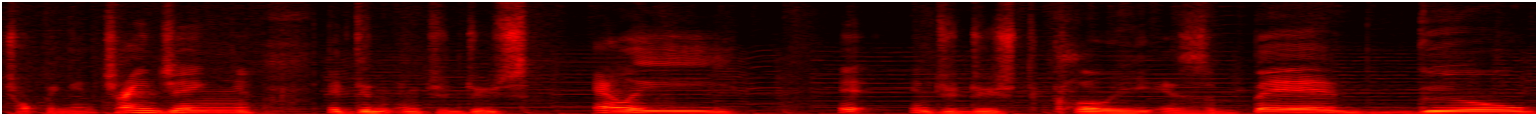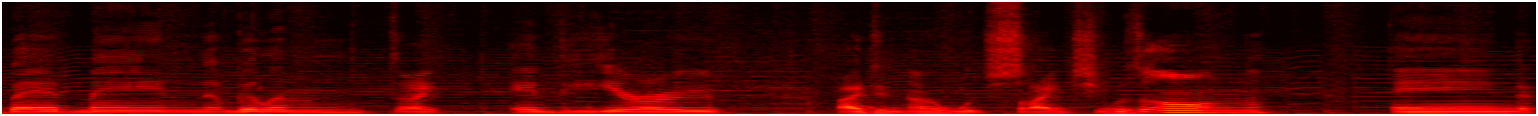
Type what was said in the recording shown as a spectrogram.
chopping and changing. It didn't introduce Ellie. It introduced Chloe as a bad girl, bad man, villain type anti-hero. I didn't know which side she was on. And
